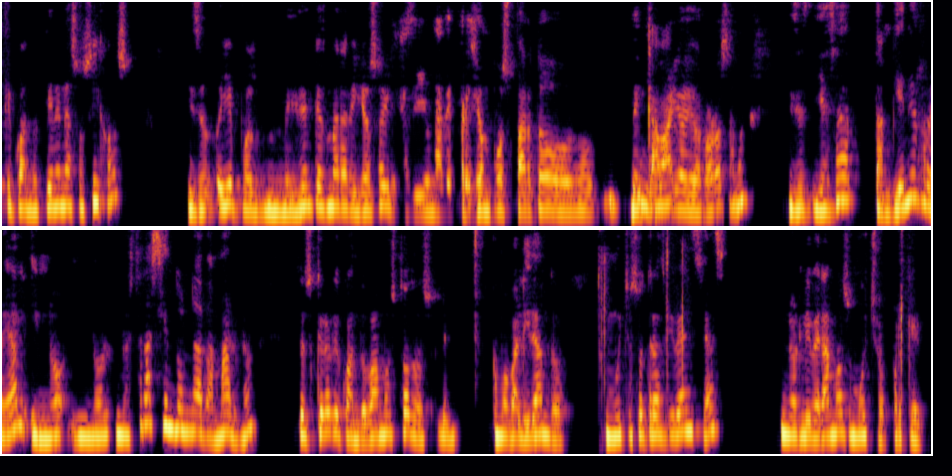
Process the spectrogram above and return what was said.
que cuando tienen a sus hijos, dicen, oye, pues me dicen que es maravilloso y así una depresión postparto de caballo y horrorosa, ¿no? Y esa también es real y no, no, no están haciendo nada mal, ¿no? Entonces creo que cuando vamos todos como validando muchas otras vivencias, nos liberamos mucho, porque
